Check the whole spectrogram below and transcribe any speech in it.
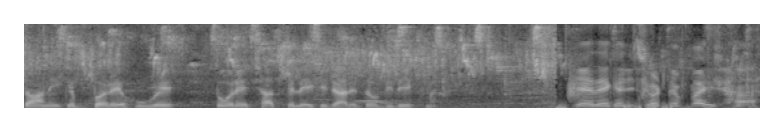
दाने के बड़े हुए तोरे छत पे लेके जा रहे तो अभी देखना ये देखे जी छोटे भाईजान,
